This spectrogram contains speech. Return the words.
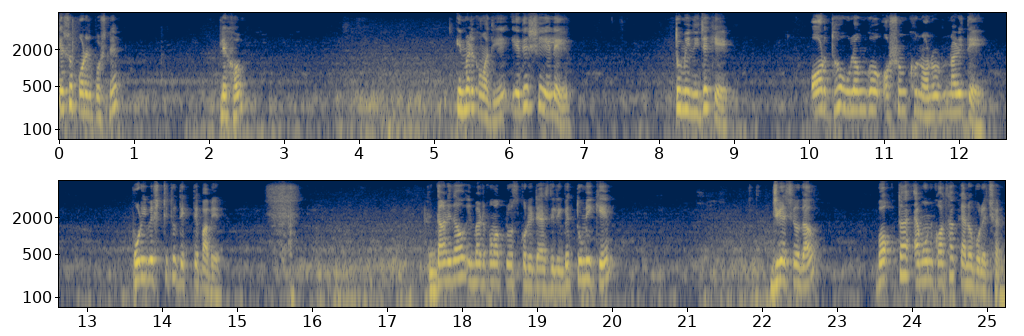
এসব পরের প্রশ্নে। লেখো, ইনভার্ট কমা দিয়ে, এদেশে এলে তুমি নিজেকে অর্ধ উলঙ্গ অসংখ্য নরনারীতে পরিবেষ্টিত দেখতে পাবে। দাঁড়িয়ে দাও ইনভার্টার কমা ক্লোজ করে ড্যাশ দিয়ে লিখবে, তুমি কে? জিজ্ঞাসা দাও, বক্তা এমন কথা কেন বলেছেন?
